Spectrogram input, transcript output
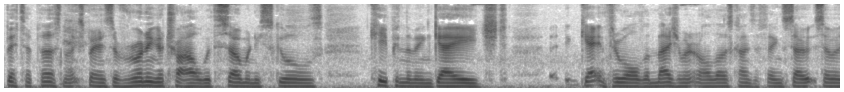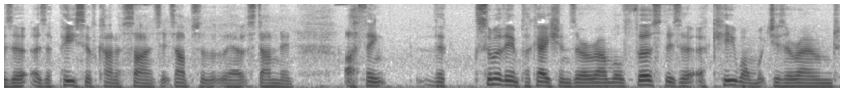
bitter personal experience of running a trial with so many schools, keeping them engaged, getting through all the measurement and all those kinds of things. So, so as a as a piece of kind of science, it's absolutely outstanding. I think the some of the implications are around. Well, first there's a, a key one which is around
